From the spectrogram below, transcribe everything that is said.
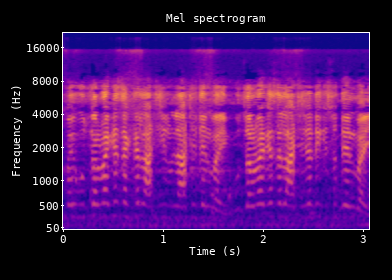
ভাই উজ্জ্বল ভাই কাছে একটা লাঠি লাঠি দেন ভাই। উজ্জ্বল ভাই কাছে লাঠি টাঠি কিছু দেন ভাই।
